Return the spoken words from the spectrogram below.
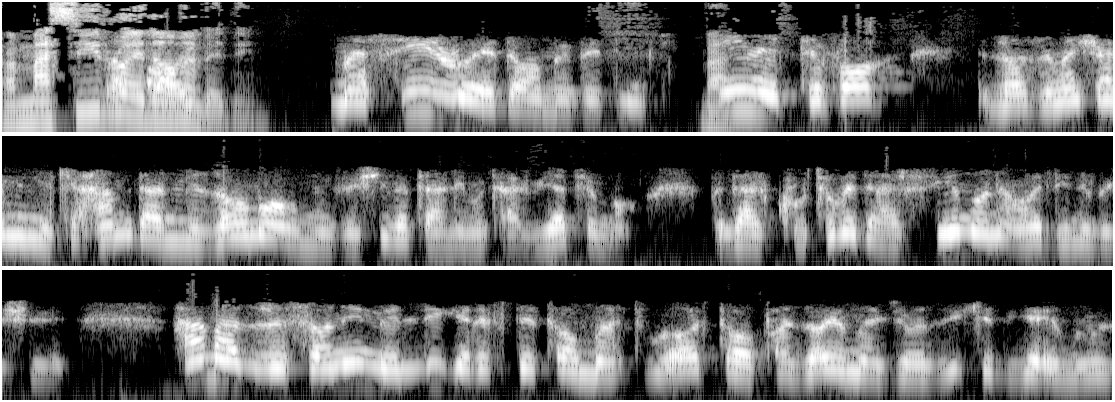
و مسیر رو ادامه بدیم. مسیر رو ادامه بدیم. بله. این اتفاق لازمش هم اینه که هم در نظام آموزشی و تعلیم و تربیت ما و در کتب درسی ما نهادینه بشه هم از رسانه ملی گرفته تا مطبوعات تا فضای مجازی که دیگه امروز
